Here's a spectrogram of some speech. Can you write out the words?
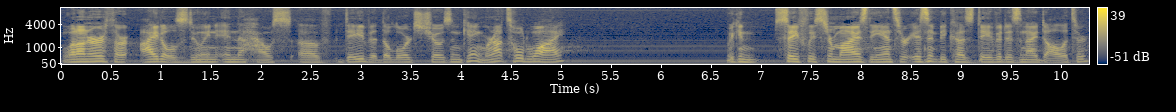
What on earth are idols doing in the house of David, the Lord's chosen king? We're not told why. We can safely surmise the answer isn't because David is an idolater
